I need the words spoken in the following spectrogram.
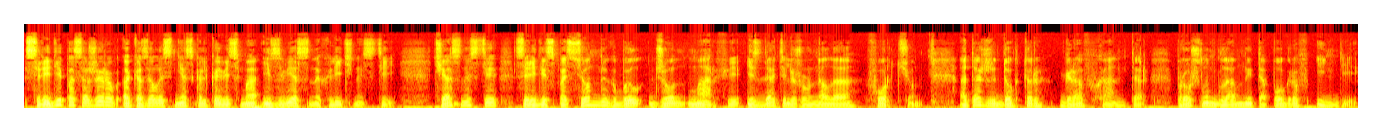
Среди пассажиров оказалось несколько весьма известных личностей. В частности, среди спасенных был Джон Марфи, издатель журнала «Форчун», а также доктор Граф Хантер, в прошлом главный топограф Индии.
